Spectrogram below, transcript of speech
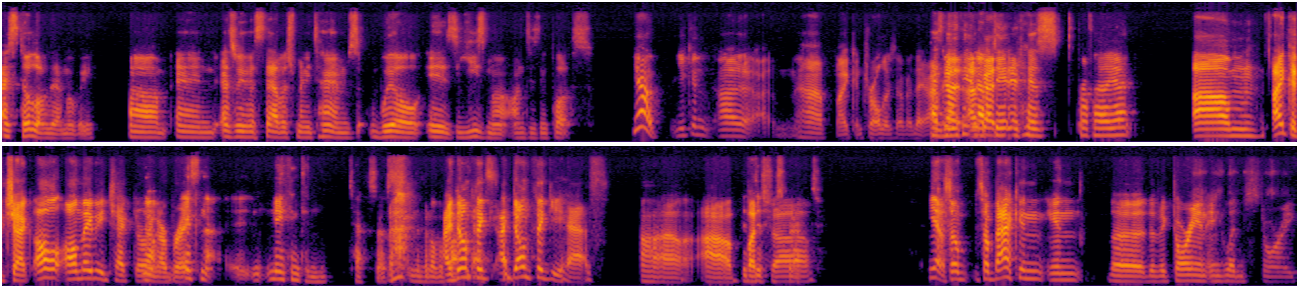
I still love that movie. Um, and as we've established many times, Will is Yzma on Disney Plus. Yeah, you can. Uh, uh, my controller's over there. Has I've got. Nathan I've got. updated his profile yet? Um, I could check. I'll I'll maybe check during our break. It's not. Nathan can text us in the middle of the I don't think. I don't think he has. Uh, uh, The but uh, yeah so so back in in the the victorian england story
